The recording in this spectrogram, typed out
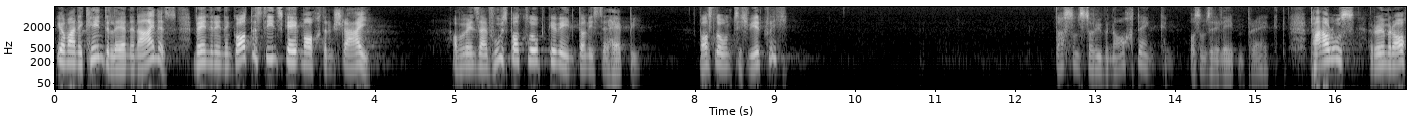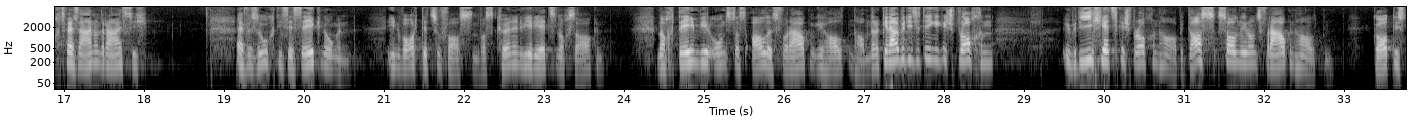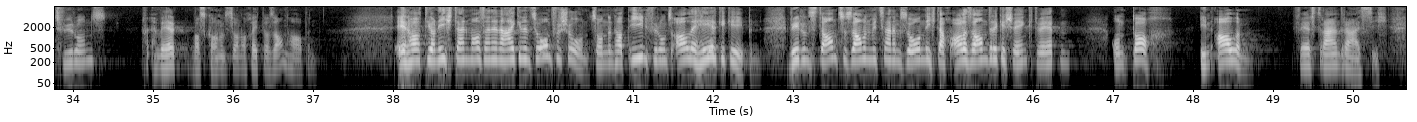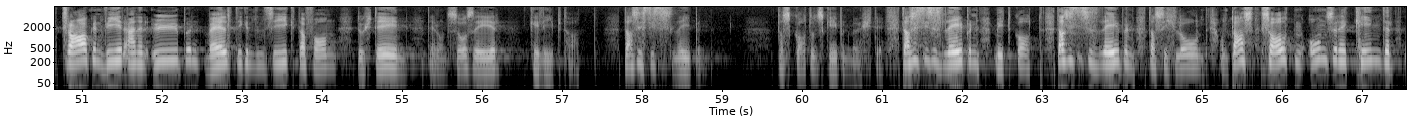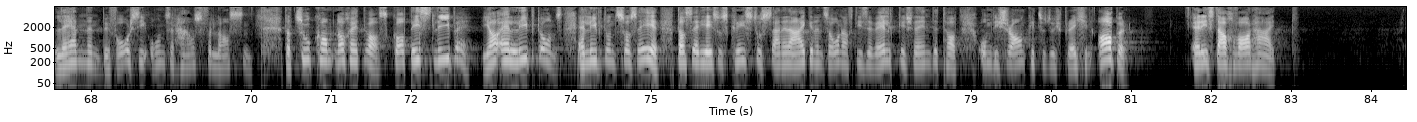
Ja, meine Kinder lernen eines. Wenn er in den Gottesdienst geht, macht er einen Stein. Aber wenn sein Fußballclub gewinnt, dann ist er happy. Was lohnt sich wirklich? Lass uns darüber nachdenken, was unsere Leben prägt. Paulus, Römer 8, Vers 31, er versucht diese Segnungen in Worte zu fassen. Was können wir jetzt noch sagen? Nachdem wir uns das alles vor Augen gehalten haben. Er hat genau über diese Dinge gesprochen, über die ich jetzt gesprochen habe. Das sollen wir uns vor Augen halten. Gott ist für uns. Wer, was kann uns da noch etwas anhaben? Er hat ja nicht einmal seinen eigenen Sohn verschont, sondern hat ihn für uns alle hergegeben. Wird uns dann zusammen mit seinem Sohn nicht auch alles andere geschenkt werden? Und doch, in allem, Vers 33, tragen wir einen überwältigenden Sieg davon durch den, der uns so sehr geliebt hat. Das ist dieses Leben das Gott uns geben möchte. Das ist dieses Leben mit Gott. Das ist dieses Leben, das sich lohnt. Und das sollten unsere Kinder lernen, bevor sie unser Haus verlassen. Dazu kommt noch etwas. Gott ist Liebe. Ja, er liebt uns. Er liebt uns so sehr, dass er Jesus Christus, seinen eigenen Sohn, auf diese Welt gesendet hat, um die Schranke zu durchbrechen. Aber er ist auch Wahrheit.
